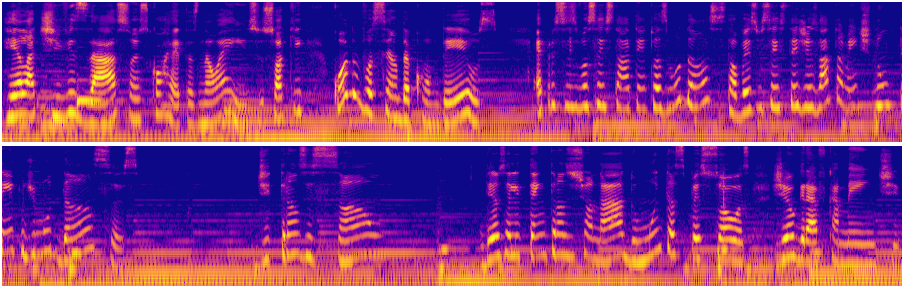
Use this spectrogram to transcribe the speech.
relativizar ações corretas, não é isso. Só que quando você anda com Deus, é preciso você estar atento às mudanças. Talvez você esteja exatamente num tempo de mudanças, de transição. Deus ele tem transicionado muitas pessoas geograficamente.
